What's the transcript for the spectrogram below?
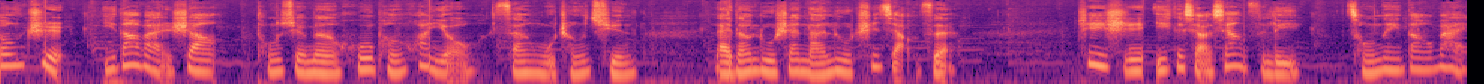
冬至一到晚上。同学们呼朋唤友，三五成群，来到麓山南路吃饺子。这时，一个小巷子里，从内到外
